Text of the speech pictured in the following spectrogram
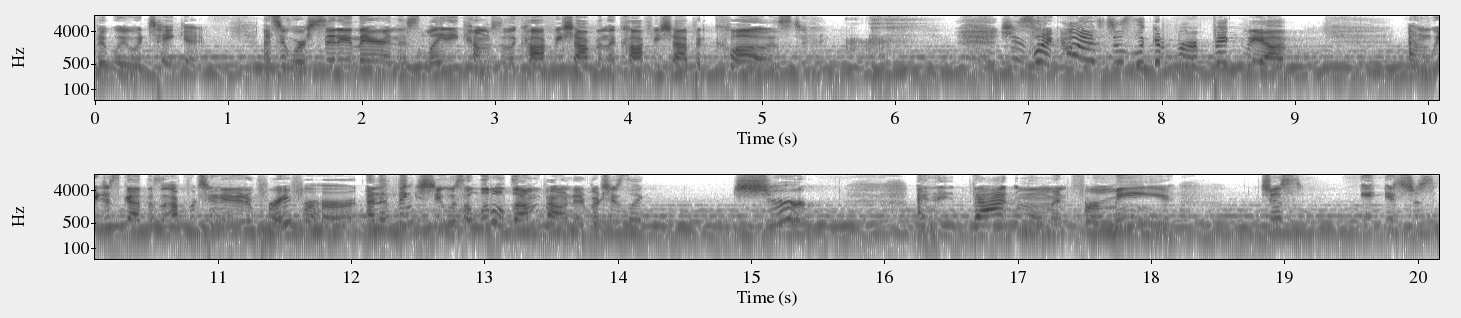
that we would take it. And so we're sitting there, and this lady comes to the coffee shop, and the coffee shop had closed. She's like, oh, I was just looking for a pick me up. And we just got this opportunity to pray for her. And I think she was a little dumbfounded, but she's like, sure. And that moment for me, just, it's just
